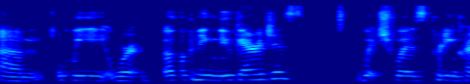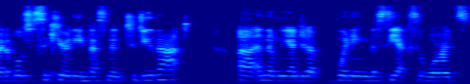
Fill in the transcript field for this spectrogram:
um, we were opening new garages, which was pretty incredible to secure the investment to do that. Uh, and then we ended up winning the CX awards.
